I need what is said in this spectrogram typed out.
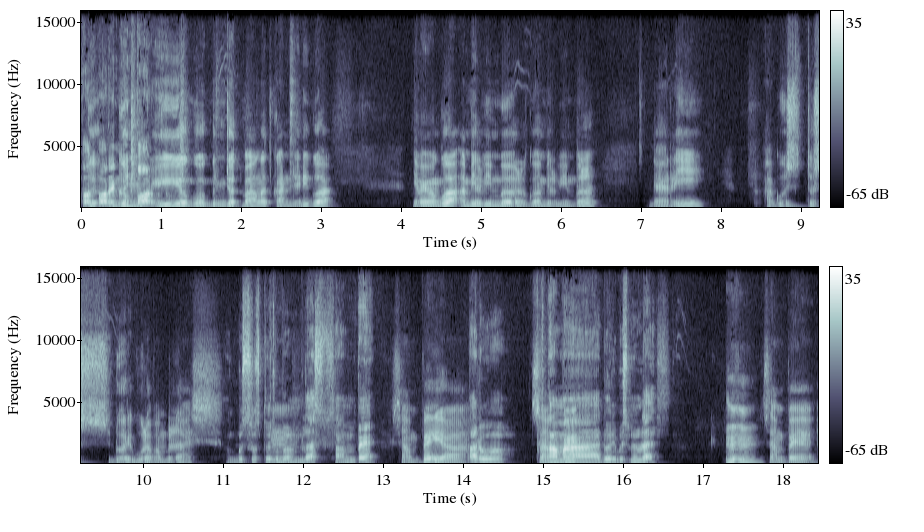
Por-porin Gen- gempor. Iya, gue genjot banget kan. Jadi gue ya memang gue ambil bimbel. Gue ambil bimbel dari Agustus 2018 Agustus Hmm. 2018 sampai sampai ya paruh sampai pertama 2019. Mm-mm, sampai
